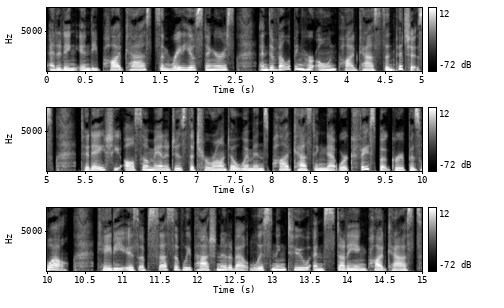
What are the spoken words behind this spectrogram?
editing indie podcasts and radio stingers, and developing her own podcasts and pitches. Today, she also manages the Toronto Women's Podcasting Network Facebook group as well. Katie is obsessively passionate about listening to and studying podcasts,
